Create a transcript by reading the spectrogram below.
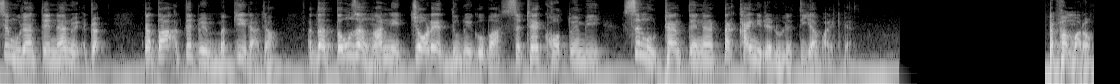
စစ်မှုထမ်းတင်နန်းတွေအတွက်တပ်သားအသစ်တွေမပြည့်တာကြောင့်အသက်35နှစ်ကျော်တဲ့သူတွေကိုပါစစ်ထဲခေါ်သွင်းပြီးစစ်မှုထမ်းတင်နန်းတက်ခိုင်းနေတယ်လို့လည်းသိရပါတယ်ခင်ဗျတစ်ဖက်မှာတော့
